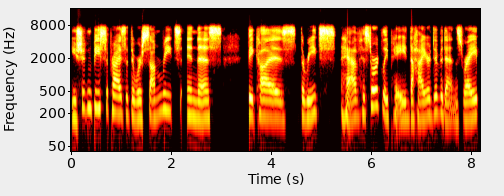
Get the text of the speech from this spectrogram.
You shouldn't be surprised that there were some REITs in this because the REITs have historically paid the higher dividends, right?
